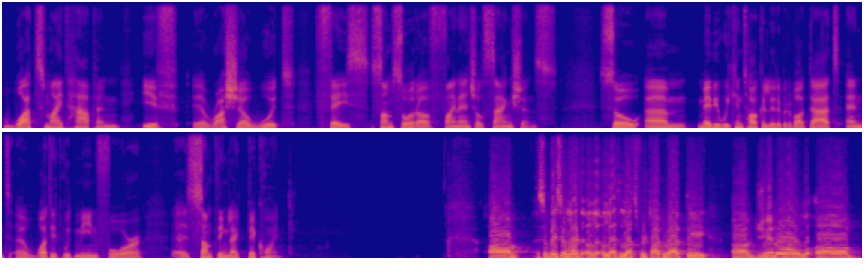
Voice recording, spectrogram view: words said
what might happen if uh, Russia would face some sort of financial sanctions. So um, maybe we can talk a little bit about that and uh, what it would mean for uh, something like Bitcoin. Um, so basically, let, let, let's first talk about the uh, general um,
